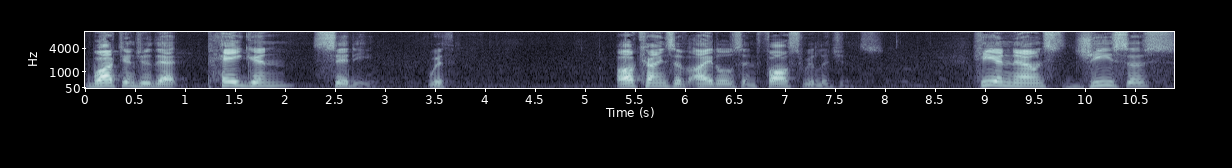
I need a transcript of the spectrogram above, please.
walked into that pagan city with all kinds of idols and false religions. He announced Jesus,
